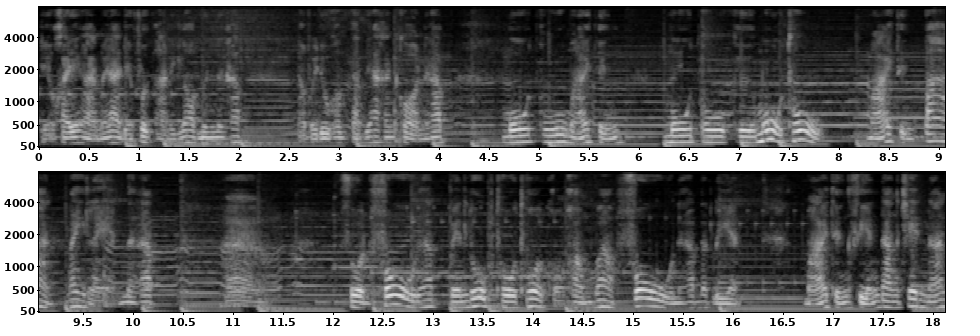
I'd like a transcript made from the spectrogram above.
เดี๋ยวใครยังอ่านไม่ได้เดี๋ยวฝึกอ่านอีกรอบนึงนะครับ เราไปดูคำศัพท์ยากกันก่อนนะครับมูทูหมายถึงมูทูคือมูทู่หมายถึงป้านไม่แหลมนะครับ ส่วนฟู่นะครับเป็นรูปโทโทษของคำว่าฟู่นะครับนักเรียน หมายถึงเสียงดังเช่นนั้น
